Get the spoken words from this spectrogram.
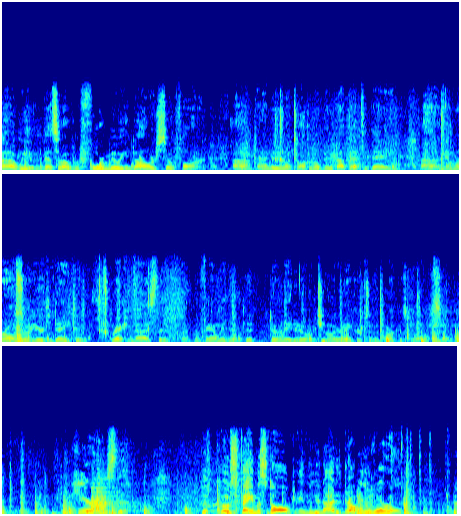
uh, we have invested over four million dollars so far. Uh, and I know you want to talk a little bit about that today. Uh, and we're also here today to recognize the, uh, the family that, that donated over 200 acres to the park as well. So here is the the most famous dog in the United, probably the world. Hi,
